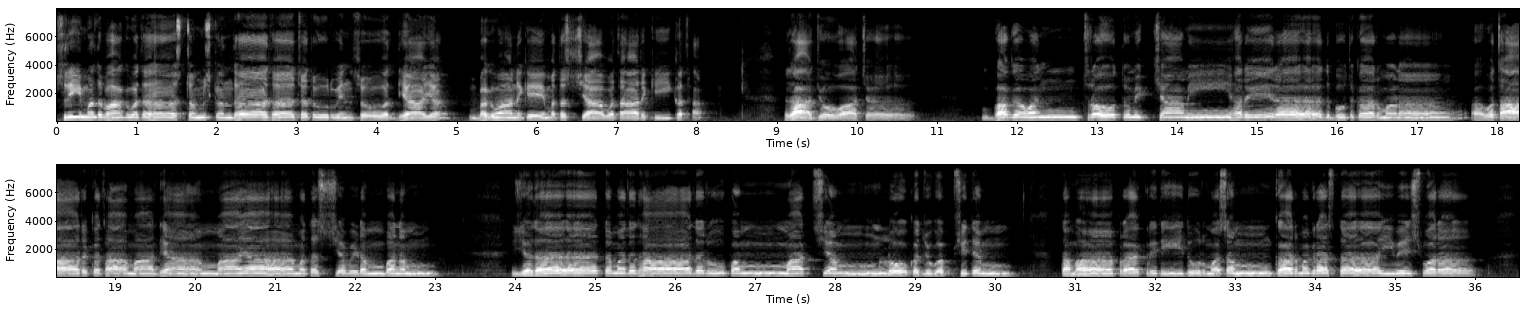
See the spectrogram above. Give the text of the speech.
श्रीमद्भागवत अष्टम स्कंध अथ चतुर्विंशोऽध्याय भगवान के मत्स्यावतार की कथा। राजोवाच, भगवन् श्रोतुमिच्छामि हरेरद्भुतकर्मण, अवतारकथामाध्यां मायामतस्य विडम्बनम्। यदतमदधादरूपं मात्स्यं लोकजुगप्सितं, तमः प्रकृतिदुर्मसं कर्मग्रस्त इवेश्वर।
